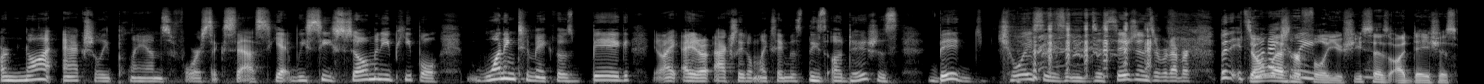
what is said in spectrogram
are not actually plans for success. Yet we see so many people wanting to make those big, you know, I, I don't- actually don't like saying this, these audacious big choices and decisions or whatever, but it's Don't not let actually. her fool you. She says audacious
